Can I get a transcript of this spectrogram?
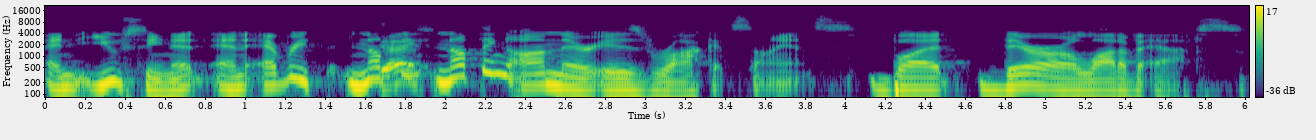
and you've seen it and everything nothing yes. nothing on there is rocket science but there are a lot of f's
